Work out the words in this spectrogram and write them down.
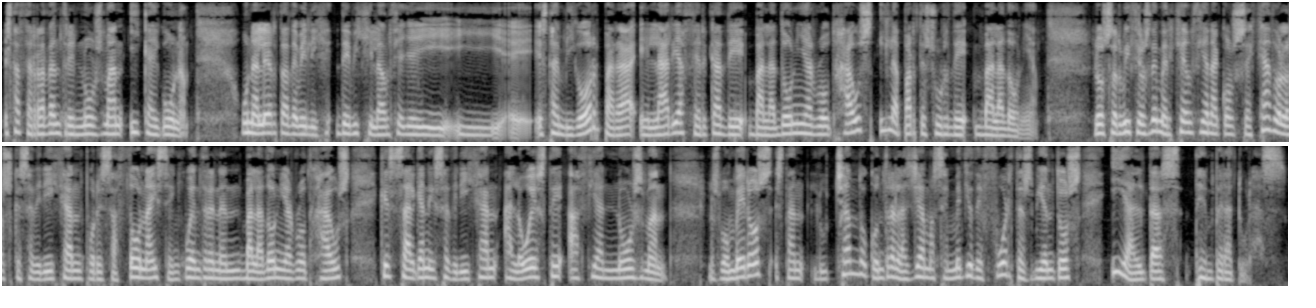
está cerrada entre Norseman y Kaiguna. Una alerta de, vigilancia y, eh, está en vigor para el área cerca de Baladonia Roadhouse y la parte sur de Baladonia. Los servicios de emergencia han aconsejado a los que se dirijan por esa zona y se encuentran en Baladonia Roadhouse que salgan y se dirijan al oeste hacia Norseman. Los bomberos están luchando contra las llamas en medio de fuertes vientos y altas temperaturas.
